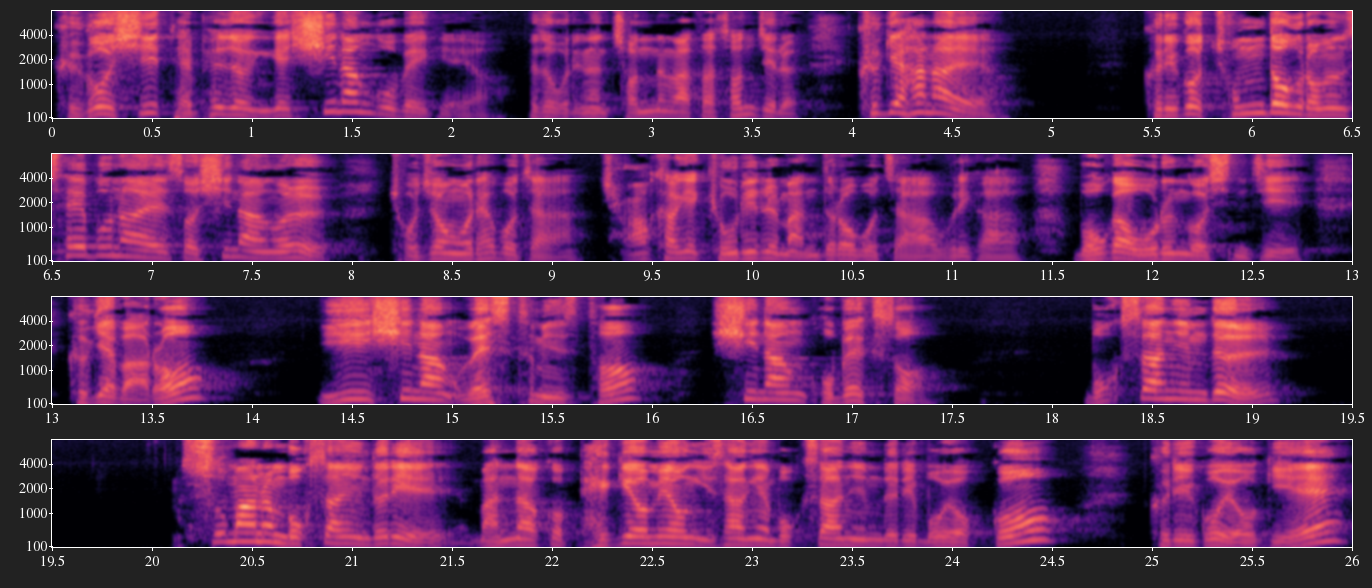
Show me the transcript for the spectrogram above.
그것이 대표적인 게 신앙 고백이에요. 그래서 우리는 전능하사 선지를 그게 하나예요. 그리고 좀 더 그러면 세분화해서 신앙을 조정을 해보자. 정확하게 교리를 만들어 보자. 우리가 뭐가 옳은 것인지. 그게 바로 이 신앙, 웨스트민스터 신앙 고백서. 목사님들, 수많은 목사님들이 만났고 100여 명 이상의 목사님들이 모였고 그리고 여기에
